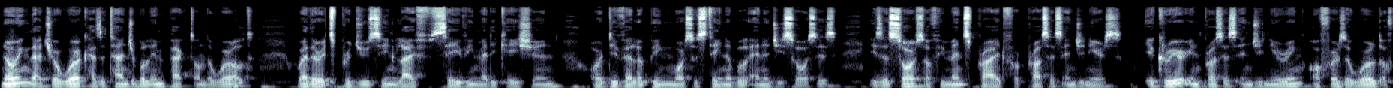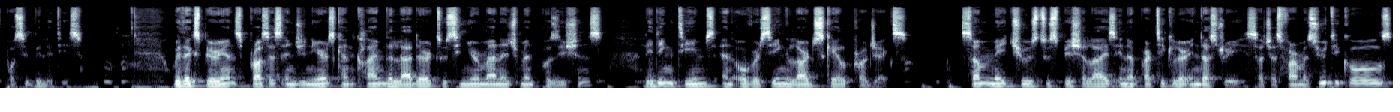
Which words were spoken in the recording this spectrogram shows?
Knowing that your work has a tangible impact on the world, whether it's producing life saving medication or developing more sustainable energy sources, is a source of immense pride for process engineers. A career in process engineering offers a world of possibilities. With experience, process engineers can climb the ladder to senior management positions, leading teams and overseeing large scale projects. Some may choose to specialize in a particular industry, such as pharmaceuticals,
